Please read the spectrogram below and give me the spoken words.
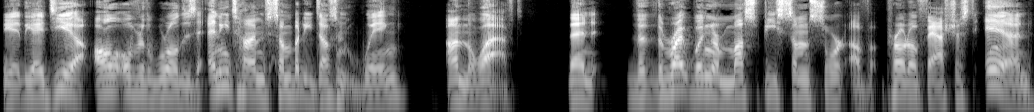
The, the idea all over the world is anytime somebody doesn't wing on the left, then the, the right winger must be some sort of proto fascist. And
